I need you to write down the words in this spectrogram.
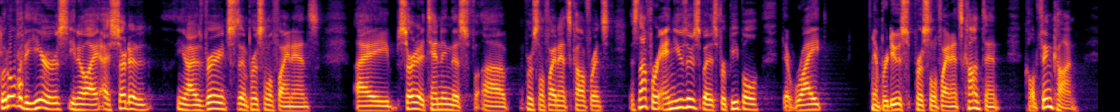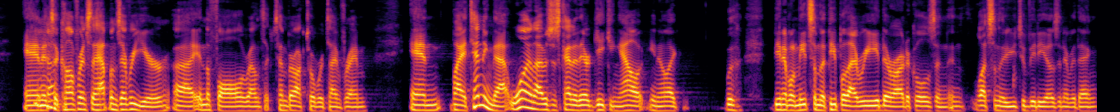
but over the years, you know, I, I started. You know, I was very interested in personal finance. I started attending this uh, personal finance conference. It's not for end users, but it's for people that write and produce personal finance content called FinCon. And it's a conference that happens every year uh, in the fall, around September, October timeframe. And by attending that, one, I was just kind of there geeking out, you know, like with being able to meet some of the people that I read their articles and, and watch some of their YouTube videos and everything.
